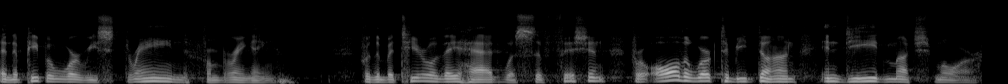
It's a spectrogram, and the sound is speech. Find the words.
And the people were restrained from bringing, for the material they had was sufficient for all the work to be done, indeed, much more.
